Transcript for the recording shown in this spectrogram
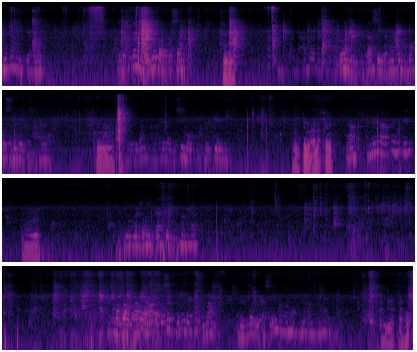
ini kan bikin harusnya kan ini pada pesen Hmm. nggak ada cuma doang yang dikasih karena kan mama pesennya dari kemarin Hmm. dia bilang anaknya lagi sibuk mau bikin Mungkin anaknya nih. nah ini anaknya bikin Hmm. Mama doang dikasih yang emang enggak Kenapa kamu anak tak pesen sebenarnya? Ada dua dikasih bilang. Belum tahu.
